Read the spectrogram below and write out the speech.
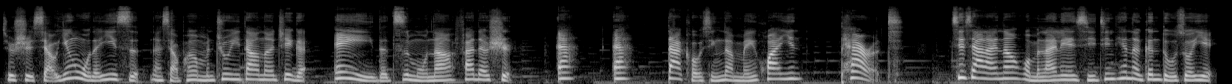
就是小鹦鹉的意思。那小朋友们注意到呢，这个 a 的字母呢，发的是 a a 大口型的梅花音 parrot。接下来呢，我们来练习今天的跟读作业。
